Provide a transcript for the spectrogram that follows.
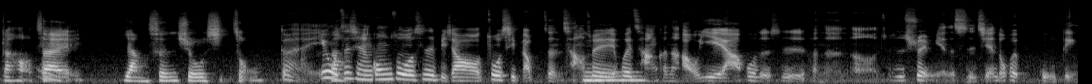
刚好在、嗯。养生休息中，对，因为我之前工作是比较作息比较不正常，所以会常可能熬夜啊，或者是可能呃，就是睡眠的时间都会不固定，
